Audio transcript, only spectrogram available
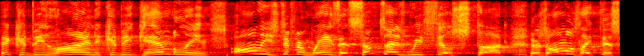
it could be lying, it could be gambling. All these different ways that sometimes we feel stuck. There's almost like this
